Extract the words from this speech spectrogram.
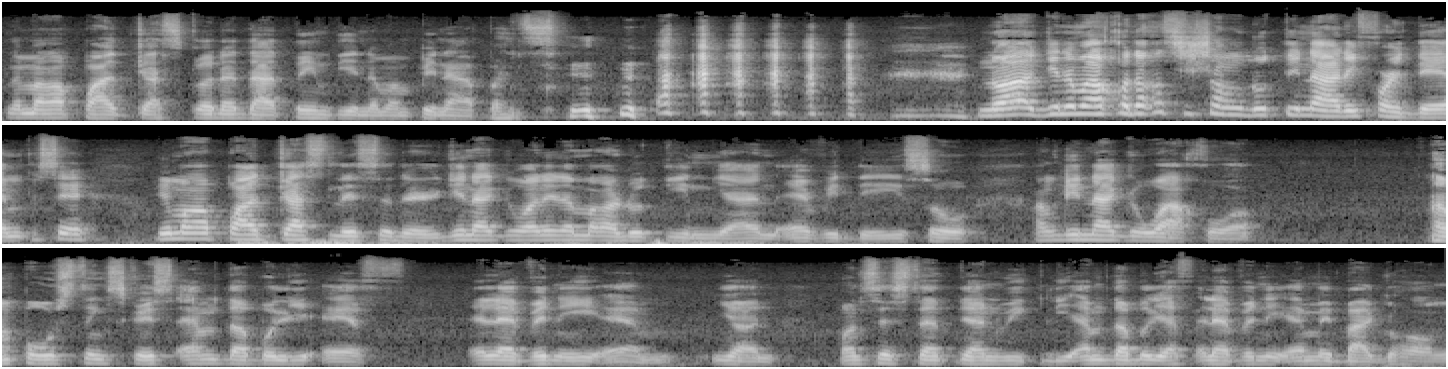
ng mga podcast ko na dati hindi naman pinapansin. no, ginawa ko na kasi siyang routinary for them kasi yung mga podcast listener, ginagawa nila mga routine yan every day. So, ang ginagawa ko, ang postings ko is MWF 11 a.m. Yan. Consistent yan weekly. MWF 11 a.m. may bago hong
